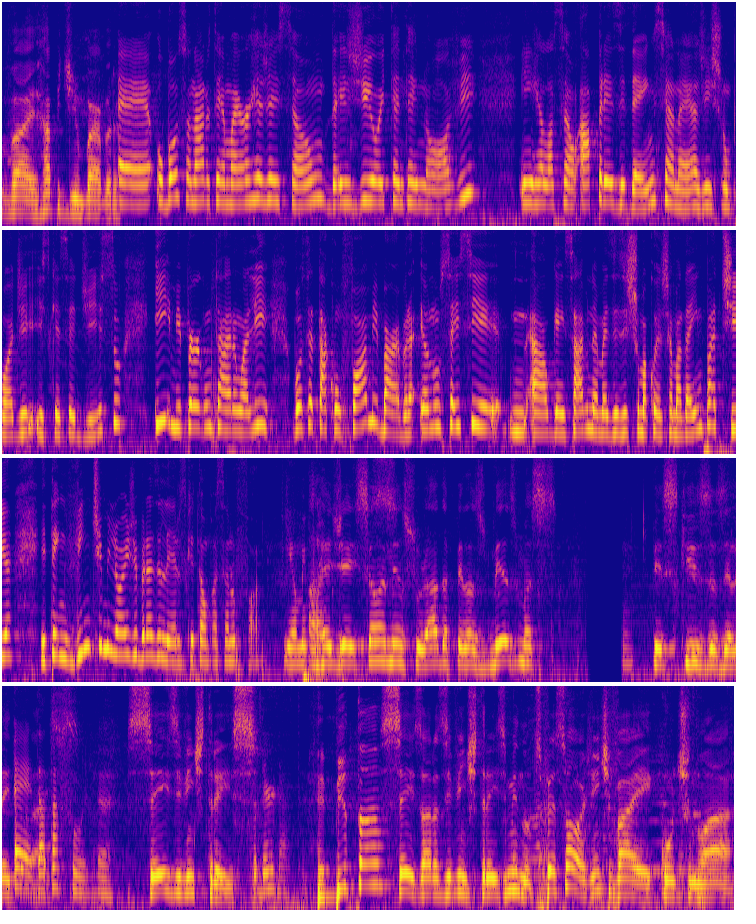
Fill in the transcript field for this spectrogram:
Vai, rapidinho, Bárbara. É, o Bolsonaro tem a maior rejeição desde 89 em relação à presidência, né? A gente não pode esquecer disso. E me perguntaram ali, você tá com fome, Bárbara? Eu não sei se alguém sabe, né? Mas existe uma coisa chamada empatia e tem 20 milhões de brasileiros que estão passando fome. E eu me A rejeição é mensurada pelas mesmas pesquisas eleitorais. É, Datafolha. É. 6 e 23. Poder data. Repita. 6 horas e 23 minutos. Pessoal, a gente vai continuar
